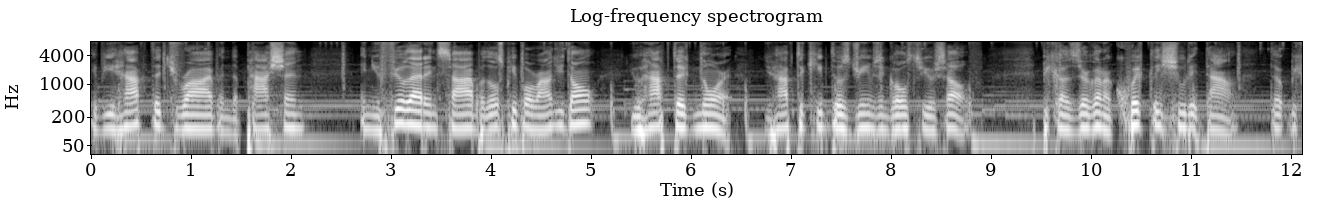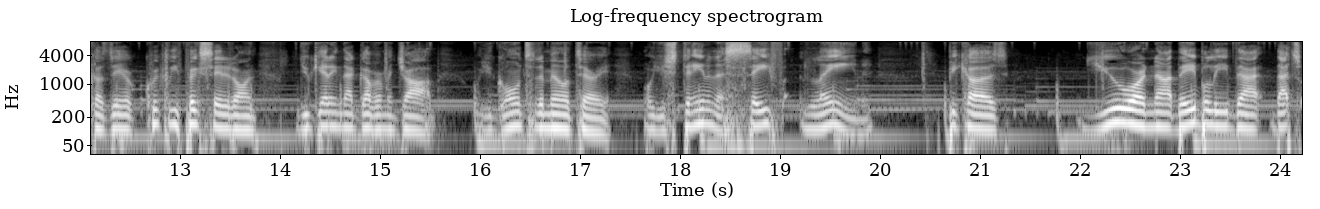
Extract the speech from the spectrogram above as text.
if you have the drive and the passion, and you feel that inside, but those people around you don't, you have to ignore it. You have to keep those dreams and goals to yourself because they're going to quickly shoot it down they're, because they are quickly fixated on you getting that government job or you going to the military or you staying in a safe lane because you are not they believe that that's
